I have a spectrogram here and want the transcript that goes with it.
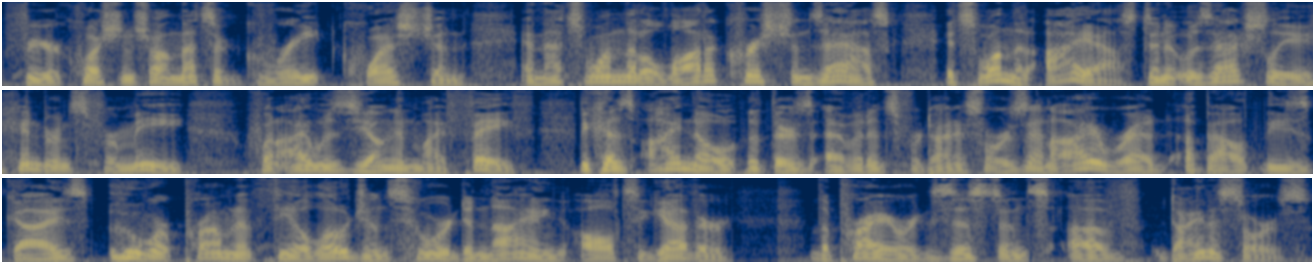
for your question, Sean. That's a great question. And that's one that a lot of Christians ask. It's one that I asked, and it was actually a hindrance for me when I was young in my faith because I know that there's evidence for dinosaurs. And I read about these guys who were prominent theologians who were denying altogether the prior existence of dinosaurs.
